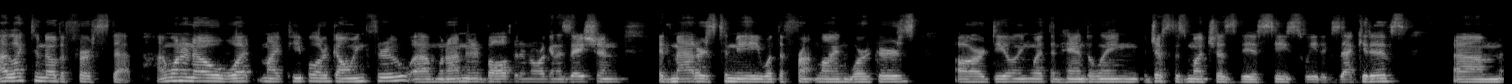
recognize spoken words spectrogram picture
I like to know the first step. I want to know what my people are going through. Um, when I'm involved in an organization, it matters to me what the frontline workers are dealing with and handling just as much as the C-suite executives. Um,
